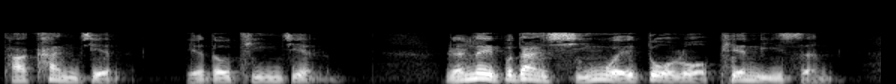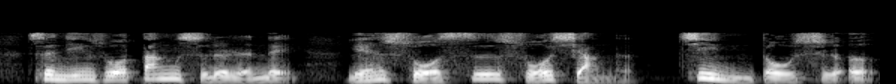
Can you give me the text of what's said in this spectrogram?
他看见也都听见了。人类不但行为堕落偏离神，圣经说当时的人类连所思所想的尽都是恶。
